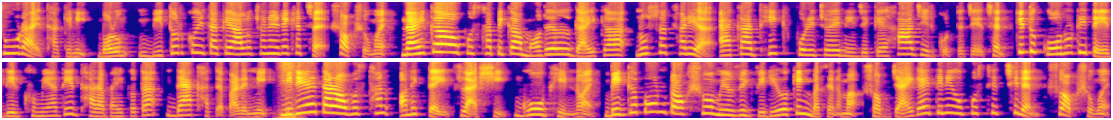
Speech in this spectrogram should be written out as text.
চূড়া চূড়ায় থাকেনি, বরং বিতর্কই তাকে আলোচনায় রেখেছে সবসময়। নায়িকা, উপস্থাপিকা, মডেল, গায়িকা নুসরাত ফারিয়া একাধিক পরিচয়ে নিজেকে হাজির করতে চেয়েছেন, কিন্তু কোনটিতে দীর্ঘমেয়াদী ধারাবাহিকতা দেখাতে পারেননি। মিডিয়ায় তার অবস্থান অনেকটাই ফ্ল্যাশি গভীর নয়। বিজ্ঞাপন টক শো মিউজিক ভিডিও কিংবা সিনেমা সব জায়গায় তিনি উপস্থিত ছিলেন সব সময়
